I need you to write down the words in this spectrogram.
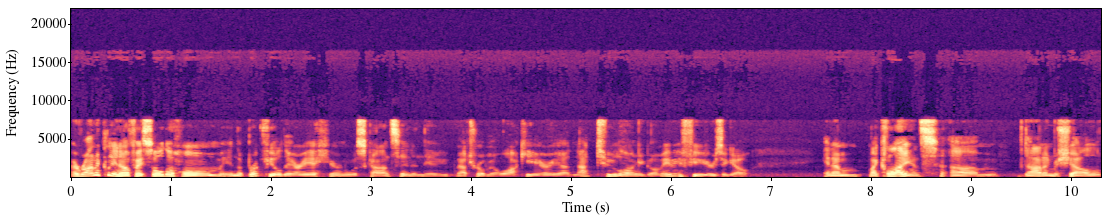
Ironically enough, I sold a home in the Brookfield area here in Wisconsin in the metro Milwaukee area not too long ago, maybe a few years ago. And I'm, my clients, um, Don and Michelle,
